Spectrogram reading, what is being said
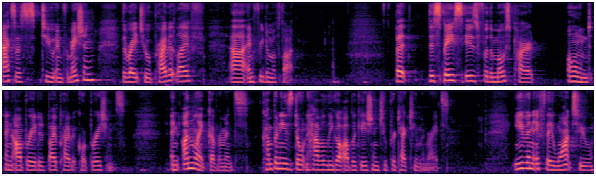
access to information, the right to a private life, uh, and freedom of thought. But this space is, for the most part, owned and operated by private corporations. And unlike governments, companies don't have a legal obligation to protect human rights. Even if they want to,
